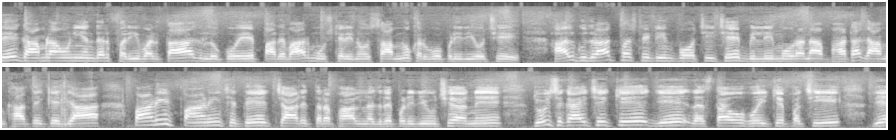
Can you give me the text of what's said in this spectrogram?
તે ગામડાઓની અંદર ફરી વળતા લોકોએ પારેવાર મુશ્કેલીનો સામનો કરવો પડી રહ્યો છે. હાલ ગુજરાત ફર્સ્ટની ટીમ પહોંચી છે બિલ્લી મોરાના ભાટા ગામ ખાતે કે જ્યાં પાણી પાણી છે તે ચારે તરફ હાલ નજરે પડી રહ્યું છે અને જોઈ શકાય છે કે જે રસ્તાઓ હોય કે પછી જે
